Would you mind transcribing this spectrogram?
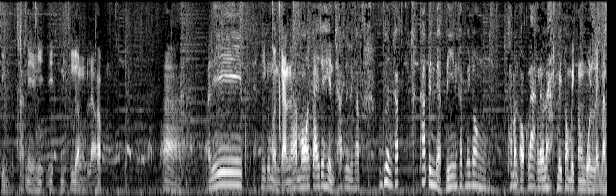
กิ่งชัดนี่นี่นี่นี่เหลืองไปแล้วครับ อ่า อันนี้นี่ก็เหมือนกันนะครับมองไกลจะเห็นชัดเลยนะครับเพื่อนๆครับ ถ้าเป็นแบบนี้นะครับไม่ต้องถ้ามันออกรากแล้วนะ ไม่ต้องไปกังวลอะไรมัน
